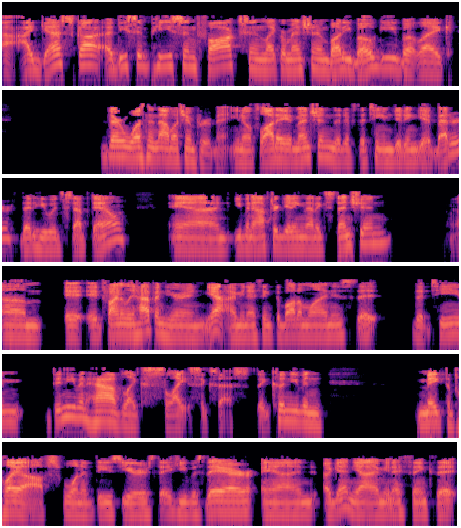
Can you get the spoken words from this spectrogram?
I guess got a decent piece in Fox and like we're mentioning Buddy Bogey, but like, there wasn't that much improvement. You know, Vlade had mentioned that if the team didn't get better, that he would step down. And even after getting that extension, um, it, it finally happened here. And yeah, I mean, I think the bottom line is that the team didn't even have like slight success. They couldn't even make the playoffs one of these years that he was there. And again, yeah, I mean, I think that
